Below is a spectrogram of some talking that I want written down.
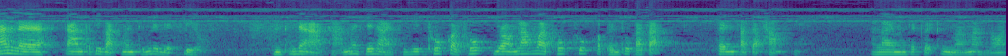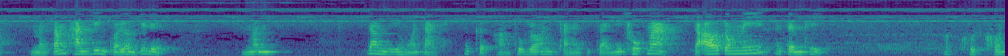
นั่นแหละการปฏิบัติมันถึงได้เด็ดเดี่ยว มันถึงได้อาถานไม่เสียดายชีวิตทุกข์ก็ทุกข์ยอมรับว่าทุกข์ทุกข์ก็เป็นทุกข์สัตว์เป็นสัจธรรมอะไรมันจะเกิดขึ้นมามากน้อยไม่สำคัญยิ่งกว่าเรื่องกิเลสมันย่ำยีหัวใจให้เกิดความทุกข์ร้อนภายในจิตใจนี้ทุกข์มาก จะเอาตรงนี้ให้เต็มที่ ขุดค้น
